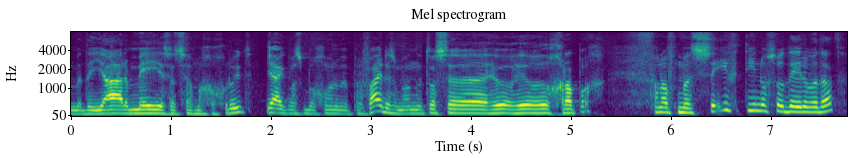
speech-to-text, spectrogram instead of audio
met de jaren mee is het zeg maar gegroeid. Ja, ik was begonnen met providers, man. Het was eh, heel, heel, heel grappig. Vanaf mijn 17 of zo deden we dat.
